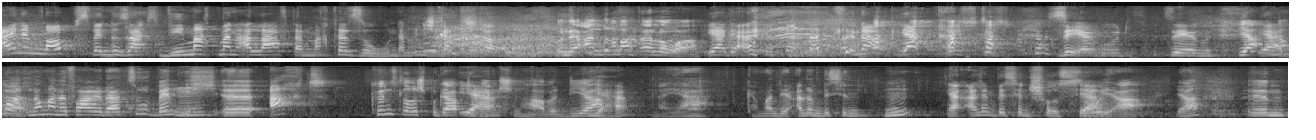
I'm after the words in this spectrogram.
einen Mops, wenn du sagst, wie macht man Alaf, dann macht er so. Und da bin ich ganz stolz. Und der andere macht Aloha. Ja, der, genau, ja, richtig. Sehr gut, sehr gut. Ja, nochmal doch. Mhm. noch eine Frage dazu. Wenn ich äh, acht künstlerisch begabte Ja. Menschen habe, die ja, Ja. naja, kann man die alle ein bisschen, hm? Ja, alle ein bisschen Schuss, So, ja. ja, ja. Ähm,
